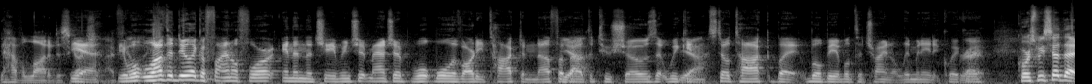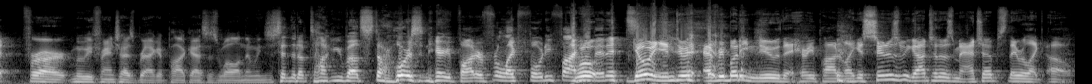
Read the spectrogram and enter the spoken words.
to have a lot of discussion. Yeah, I Yeah, we'll, like. we'll have to do like a final four, and then the championship matchup. We'll, we'll have already talked enough about Yeah. the two shows that we can Yeah. still talk, but we'll be able to try and eliminate it quicker. Right. Of course, we said that for our movie franchise bracket podcast as well, and then we just ended up talking about Star Wars and Harry Potter for like forty-five Well, minutes. going into it, everybody knew that Harry Potter. Like as soon as we got to those matchups, they were like, "Oh,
